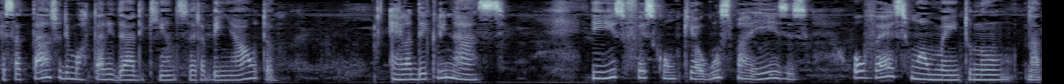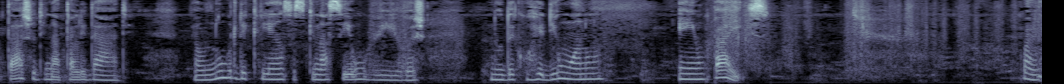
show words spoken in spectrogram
essa taxa de mortalidade que antes era bem alta, ela declinasse. E isso fez com que alguns países houvesse um aumento no, na taxa de natalidade, é o número de crianças que nasciam vivas no decorrer de um ano em um país. Bom,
